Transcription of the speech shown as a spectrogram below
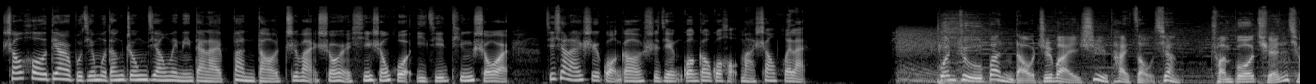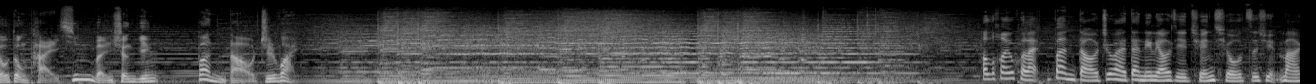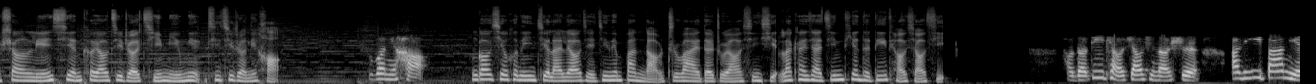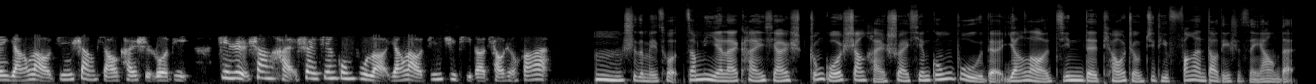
稍后第二部节目当中将为您带来《半岛之外》首尔新生活以及听首尔。接下来是广告时间，广告过后马上回来。关注半岛之外事态走向，传播全球动态新闻声音。半岛之外，好了，欢迎回来。半岛之外带您了解全球资讯，马上连线特邀记者齐明明。齐记者你好。主播你好，很高兴和您一起来了解今天半岛之外的主要信息。来看一下今天的第一条消息。好的，第一条消息呢是，二零一八年养老金上调开始落地。近日，上海率先公布了养老金具体的调整方案。嗯，是的，没错。咱们也来看一下中国上海率先公布的养老金的调整具体方案到底是怎样的。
